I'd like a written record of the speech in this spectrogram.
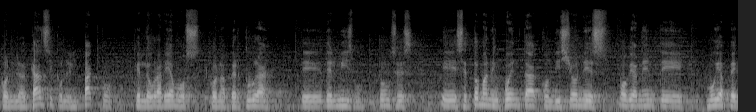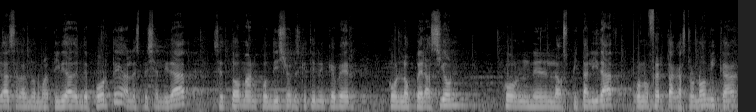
con el alcance y con el impacto que lograríamos con apertura del mismo. Entonces, eh, se toman en cuenta condiciones obviamente muy apegadas a la normatividad del deporte, a la especialidad, se toman condiciones que tienen que ver con la operación, con eh, la hospitalidad, con la oferta gastronómica,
